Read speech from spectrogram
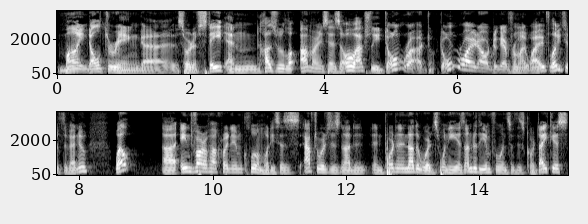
mind altering uh, sort of state, and chazru amar he says, "Oh, actually, don't don't write out to get for my wife." Well. Ein dvar of hachronim klum. What he says afterwards is not important. In other words, when he is under the influence of this kordaikis,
